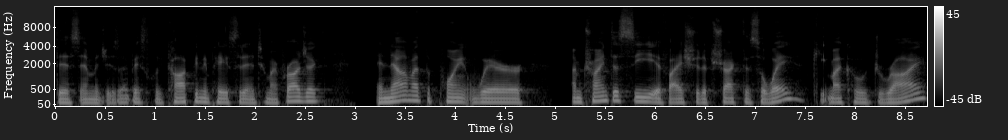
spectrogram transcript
this images. I basically copied and pasted it into my project. And now I'm at the point where I'm trying to see if I should abstract this away, keep my code dry,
